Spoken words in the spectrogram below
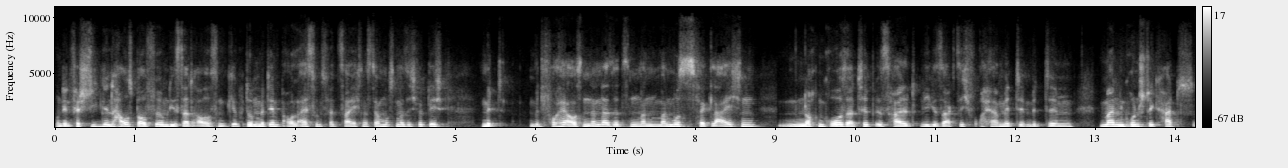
und den verschiedenen Hausbaufirmen, die es da draußen gibt und mit dem Bauleistungsverzeichnis, da muss man sich wirklich mit mit vorher auseinandersetzen. Man, man muss es vergleichen. Noch ein großer Tipp ist halt, wie gesagt, sich vorher mit, dem, mit dem, wenn man ein Grundstück hat,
